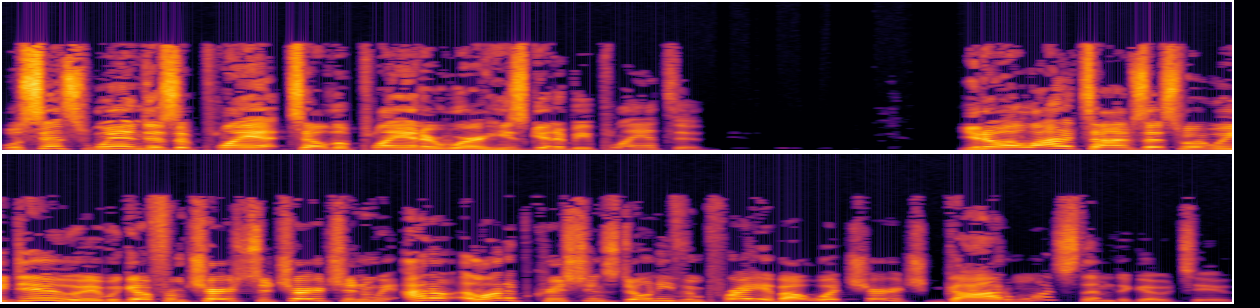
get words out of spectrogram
Well, since when does a plant tell the planter where he's going to be planted? You know, a lot of times that's what we do. We go from church to church and we, I don't, a lot of Christians don't even pray about what church God wants them to go to.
